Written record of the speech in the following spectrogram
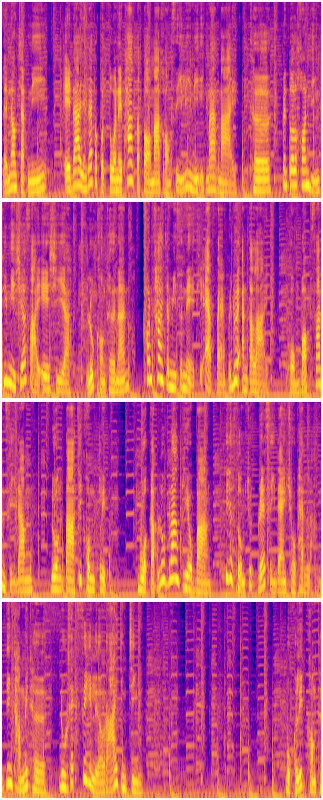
และนอกจากนี้เอดายังได้ปรากฏตัวในภาคต่อๆมาของซีรีส์นี้อีกมากมาย เธอเป็นตัวละครหญิงที่มีเชื้อสายเอเชีย ลุคของเธอนั้น ค่อนข้างจะมีเสน่ห์ที่แอบแฝงไปด้วยอันตราย ผมบ๊อบสั้นสีดำ ดวงตาที่คมกริบบวกกับรูปร่างเพรียวบาง ที่จะสวมชุดเดรสสีแดงโชว์แผ่นหลัง ยิ่งทำให้เธอดูเซ็กซี่เหลือร้ายจริง ๆ บุคลิกของเธ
